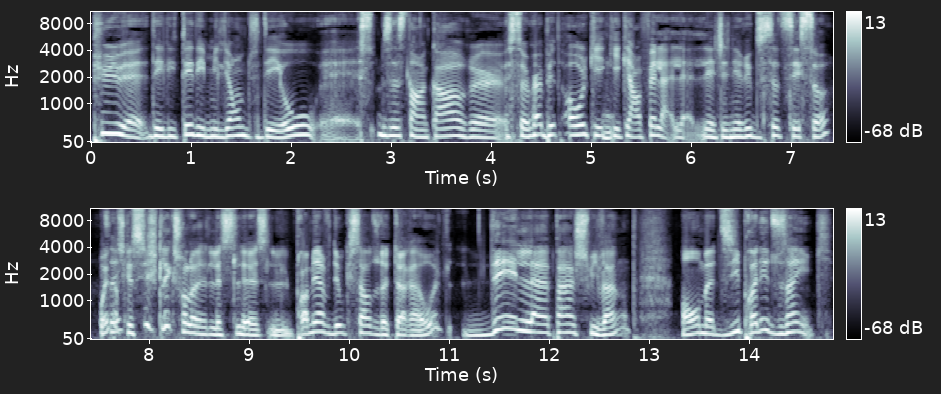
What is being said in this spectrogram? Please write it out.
pu euh, déliter des millions de vidéos. Euh, subsiste encore euh, ce rabbit hole qui, qui, qui en fait la- la- l'ingénierie du site, c'est ça. Oui, parce que si je clique sur le, le- le- le- première vidéo qui sort du docteur Raoul, dès la page suivante, on me dit prenez du zinc.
